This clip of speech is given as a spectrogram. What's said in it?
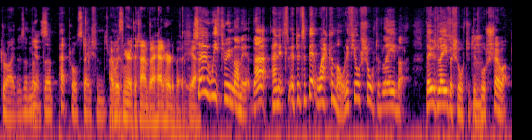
drivers and the, Yes. the petrol stations. I wasn't here at the time, but I had heard about it. Yeah. so we threw money at that, and it's it's a bit whack-a-mole. If you're short of labour, those labour shortages hmm. will show up.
